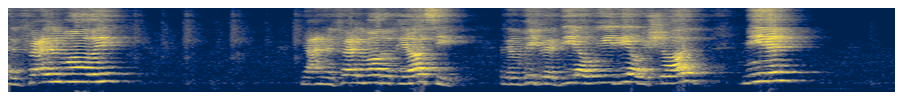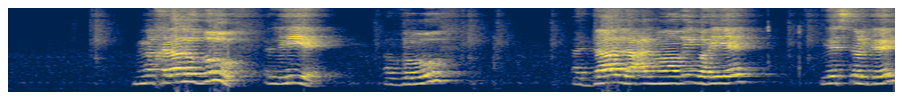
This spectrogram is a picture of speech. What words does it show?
الفعل الماضي يعني الفعل الماضي القياسي اللي نضيف له دي أو اي دي أو الشاذ اثنين من خلال الظروف اللي هي الظروف الدالة على الماضي وهي yesterday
